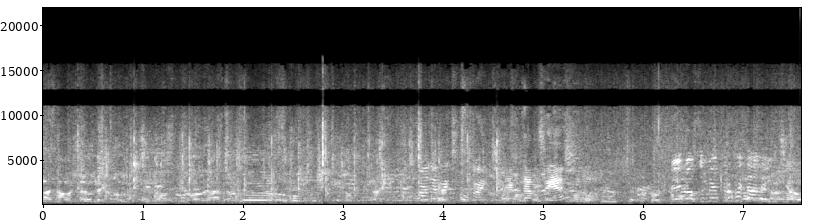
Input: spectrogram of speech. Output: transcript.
A na ośrodek wróciliśmy, ale... Żyjesz? Ty rozumiem, trochę dalej chciał.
